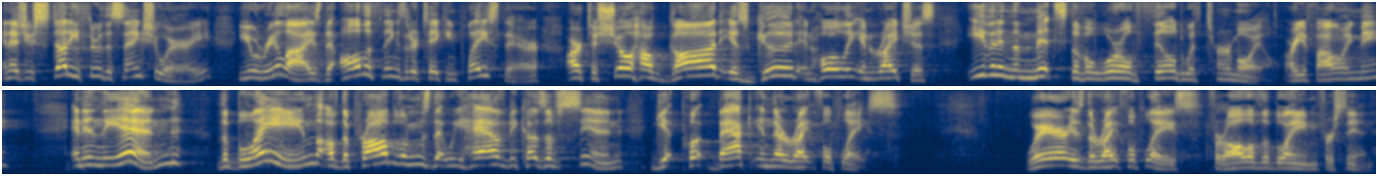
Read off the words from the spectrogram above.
And as you study through the sanctuary, you realize that all the things that are taking place there are to show how God is good and holy and righteous, even in the midst of a world filled with turmoil. Are you following me? And in the end, the blame of the problems that we have because of sin get put back in their rightful place. Where is the rightful place for all of the blame for sin?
